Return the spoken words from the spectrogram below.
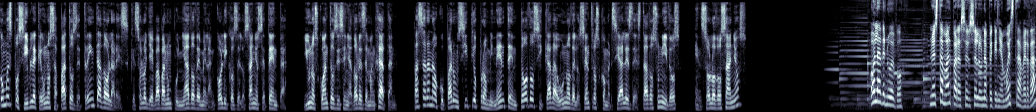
¿Cómo es posible que unos zapatos de 30 dólares, que solo llevaban un puñado de melancólicos de los años 70 y unos cuantos diseñadores de Manhattan, pasaran a ocupar un sitio prominente en todos y cada uno de los centros comerciales de Estados Unidos en solo dos años? Hola de nuevo. No está mal para ser solo una pequeña muestra, ¿verdad?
